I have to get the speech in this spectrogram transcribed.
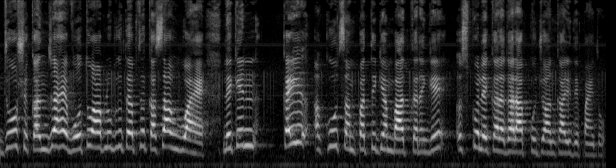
जो शिकंजा है वो तो आप लोगों की तरफ़ से कसा हुआ है लेकिन कई अकूत संपत्ति की हम बात करेंगे उसको लेकर अगर आपको जानकारी दे पाए तो।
